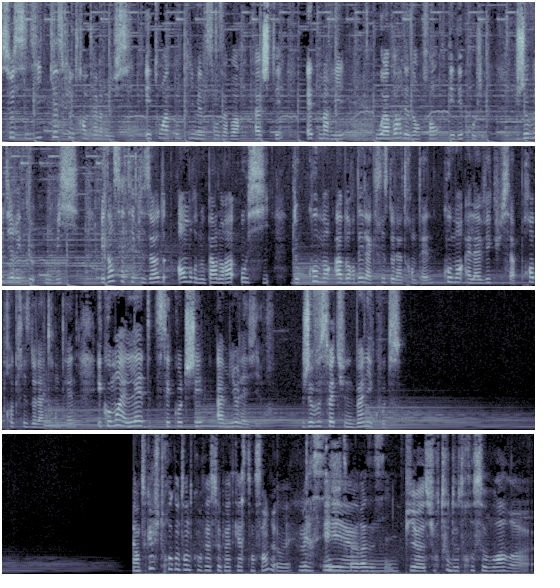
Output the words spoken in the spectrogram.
Ceci dit, qu'est-ce qu'une trentaine réussie? Est-on accompli même sans avoir acheté, être marié ou avoir des enfants et des projets? Je vous dirais que oui, mais dans cet épisode, Ambre nous parlera aussi de comment aborder la crise de la trentaine, comment elle a vécu sa propre crise de la trentaine et comment elle aide ses coachés à mieux la vivre. Je vous souhaite une bonne écoute. En tout cas, je suis trop contente qu'on fasse ce podcast ensemble. merci, je suis trop heureuse aussi. Euh, puis euh, surtout de te recevoir euh,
